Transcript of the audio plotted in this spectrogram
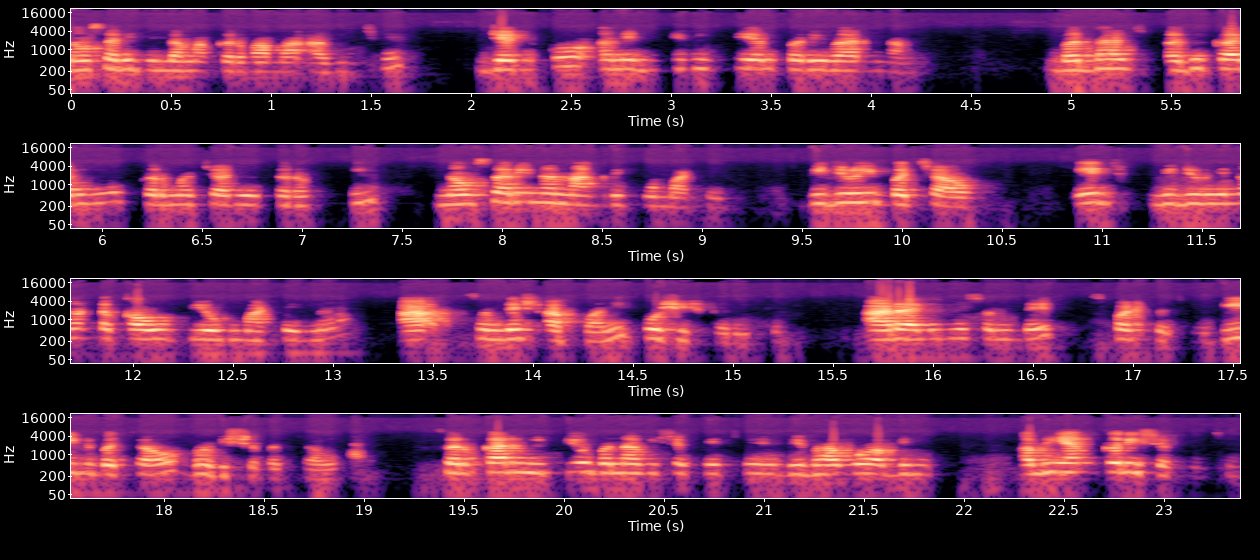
નવસારી જિલ્લામાં કરવામાં આવી છે. જેટકો અને ડીવીસીએલ પરિવારના બધા જ અધિકારીઓ, કર્મચારીઓ તરફથી નવસારીના નાગરિકો માટે વીજળી બચાવ, એ જ વીજળીનો ટકાઉ ઉપયોગ માટેના આ સંદેશ આપવાની કોશિશ કરી છે. આ રેલીનો સંદેશ સ્પષ્ટ છે. વીજ બચાવો, ભવિષ્ય બચાવો. સરકાર નીતિઓ બનાવી શકે છે, વિભાગો અભિ- અભિયાન કરી શકે છે.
